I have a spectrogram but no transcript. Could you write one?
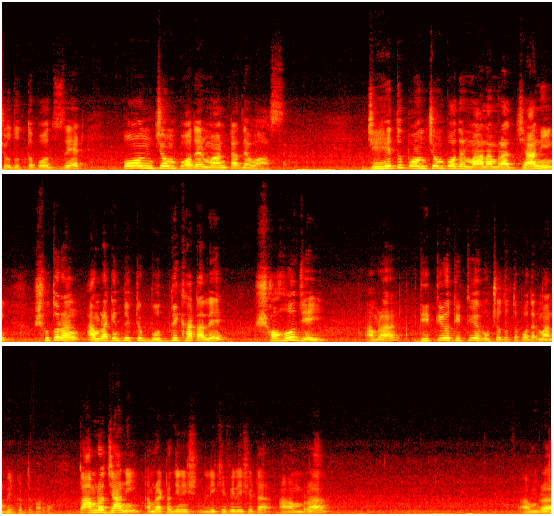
চতুর্থ পদ জেড পঞ্চম পদের মানটা দেওয়া আছে। যেহেতু পঞ্চম পদের মান আমরা জানি, সুতরাং আমরা কিন্তু একটু বুদ্ধি খাটালে সহজেই আমরা দ্বিতীয়, তৃতীয় এবং চতুর্থ পদের মান বের করতে পারব। তো আমরা জানি, আমরা একটা জিনিস লিখে ফেলি সেটা, আমরা আমরা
